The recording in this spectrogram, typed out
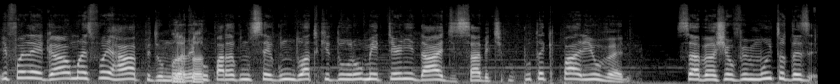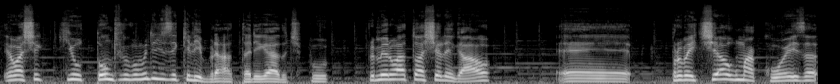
E foi legal, mas foi rápido, mano. Uhum. Comparado com o segundo ato que durou uma eternidade, sabe? Tipo, puta que pariu, velho. Sabe, eu achei o filme muito. Des... Eu achei que o tom do filme foi muito desequilibrado, tá ligado? Tipo, o primeiro ato eu achei legal. É. Prometia alguma coisa.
